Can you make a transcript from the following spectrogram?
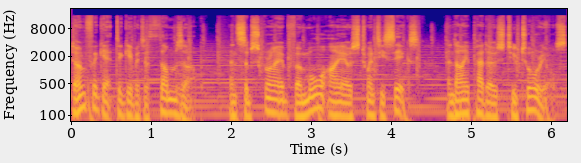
don't forget to give it a thumbs up and subscribe for more iOS 26 and iPadOS tutorials.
